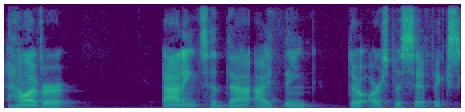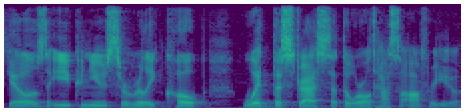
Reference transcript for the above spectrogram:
however, adding to that, I think there are specific skills that you can use to really cope with the stress that the world has to offer you.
